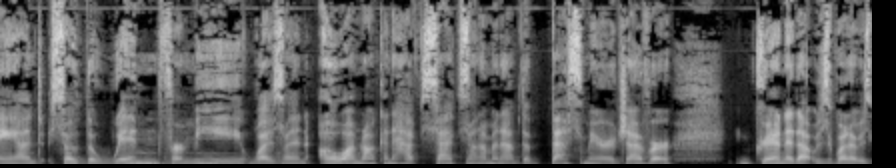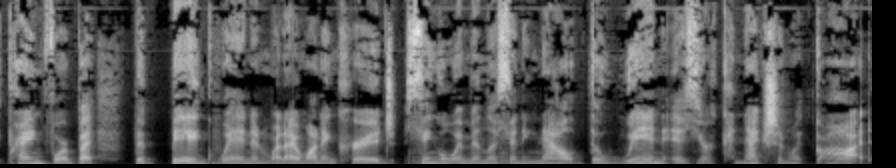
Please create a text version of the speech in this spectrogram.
And so the win for me wasn't, oh, I'm not going to have sex and I'm going to have the best marriage ever. Granted, that was what I was praying for, but the big win and what I want to encourage single women listening now, the win is your connection with God.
